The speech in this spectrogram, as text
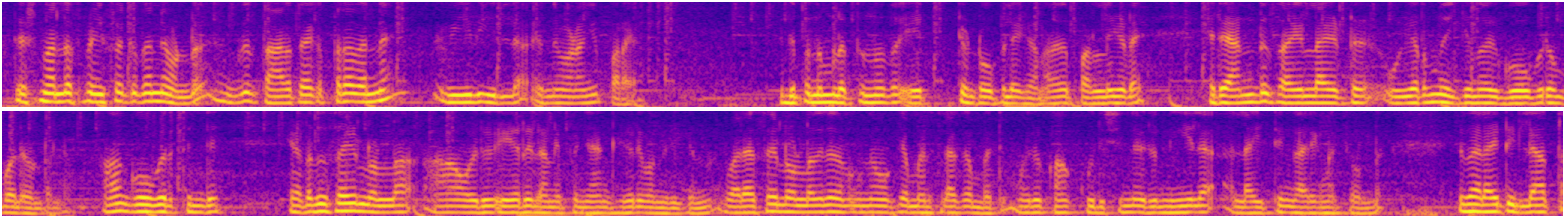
അത്യാവശ്യം നല്ല സ്പേസൊക്കെ തന്നെ ഉണ്ട്. എങ്കിലും താഴത്തേക്ക് അത്ര തന്നെ വീതിയില്ല എന്ന് വേണമെങ്കിൽ പറയാം. ഇതിപ്പോൾ നമ്മൾ എത്തുന്നത് ഏറ്റവും ടോപ്പിലേക്കാണ് അതായത് പള്ളിയുടെ രണ്ട് സൈഡിലായിട്ട് ഉയർന്നു നിൽക്കുന്ന ഒരു ഗോപുരം പോലെ ഉണ്ടല്ലോ. ആ ഗോപുരത്തിന്റെ ഇടത് സൈഡിലുള്ള ആ ഒരു ഏരിയയിലാണ് ഇപ്പോൾ ഞാൻ കയറി വന്നിരിക്കുന്നത്. വല സൈഡിലുള്ളതിൽ നമുക്ക് നോക്കിയാൽ മനസ്സിലാക്കാൻ പറ്റും. ഒരു ആ കുരിശിന്റെ ഒരു നീല ലൈറ്റും കാര്യങ്ങളൊക്കെ ഉണ്ട്. ഇത് ലൈറ്റ് ഇല്ലാത്ത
